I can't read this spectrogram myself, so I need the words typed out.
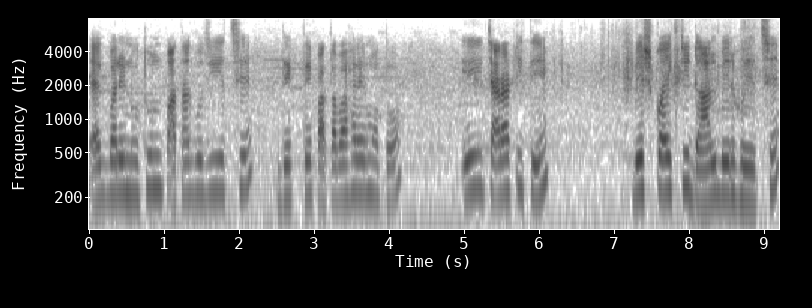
একবারে নতুন পাতা গজিয়েছে, দেখতে পাতাবাহারের মতো। এই চারাটিতে বেশ কয়েকটি ডাল বের হয়েছে।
